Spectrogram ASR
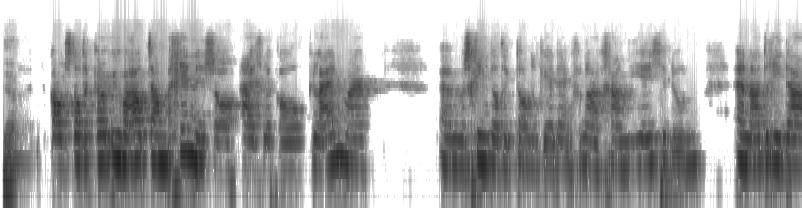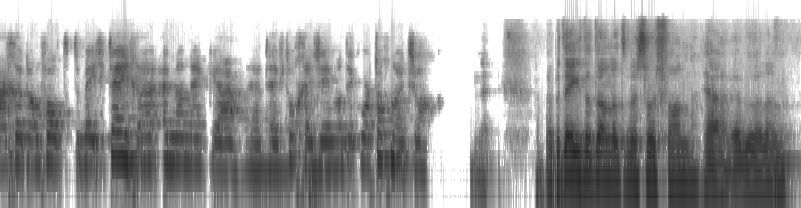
Ja. De kans dat ik er überhaupt aan begin is al, eigenlijk al klein, maar uh, misschien dat ik dan een keer denk van nou, ik ga een dieetje doen. En na drie dagen dan valt het een beetje tegen. En dan denk ik, ja, het heeft toch geen zin, want ik word toch nooit slank. Nee. Wat betekent dat dan dat we een soort van, ja, we hebben wel een,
